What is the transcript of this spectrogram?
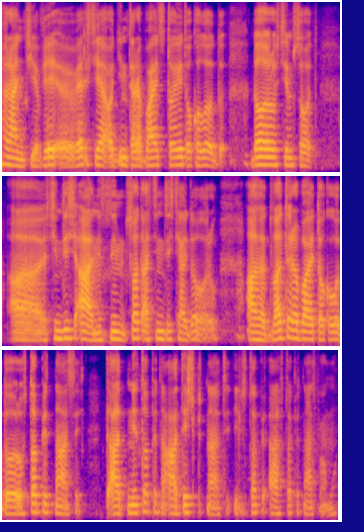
гарантию. Ве- Версия 1 терабайт стоит около д- долларов 700. А, 70, а, не 700, а 70 долларов. А 2 терабайта около долларов 115. А, не 115, а 1015. Или 100, а, 115, по-моему.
